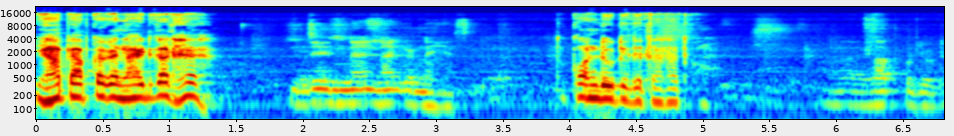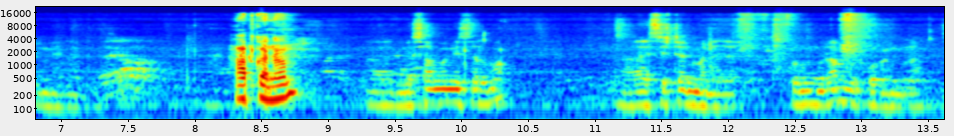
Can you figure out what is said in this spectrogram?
यहाँ पे आपका क्या नाइट गार्ड है? जी नाइट गार्ड नहीं है तो कौन ड्यूटी देता है रात को? रात को ड्यूटी नहीं रहती। आपका नाम? अ, Nishamuni Sharma. Assistant manager Kurumgram report branch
